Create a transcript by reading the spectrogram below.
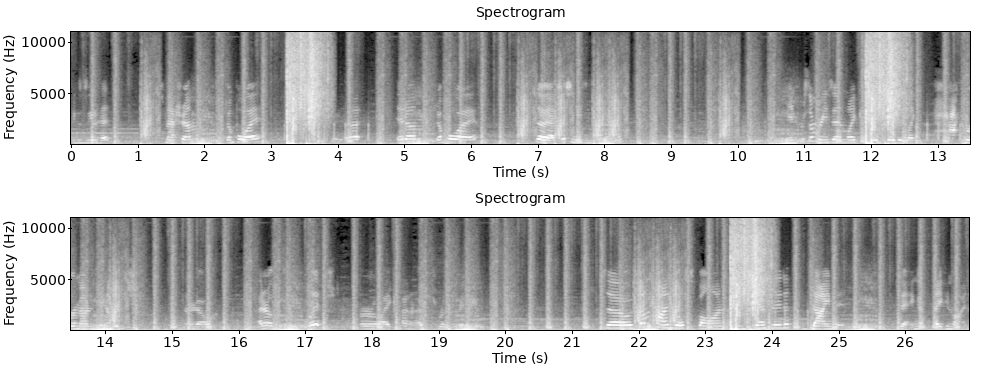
because he's gonna hit. Smash him, jump away. Hit him, jump away. So yeah, it's just an easy pattern. And for some reason, like, they did like hacker amount of damage. I don't know. I don't know if this is a glitch, or like, I don't know, it's just really crazy. So sometimes you'll spawn an enchanted diamond thing that you can mine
